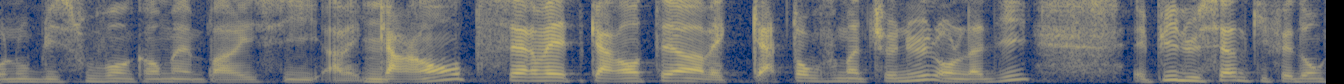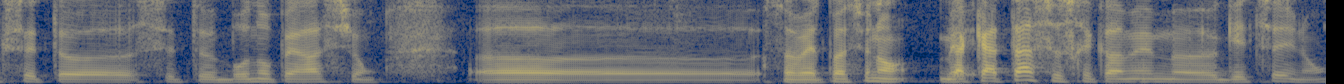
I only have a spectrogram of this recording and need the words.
qu'on oublie souvent quand même par ici avec 40, Servette 41 avec 14 matchs nuls, on l'a dit, et puis Lucerne qui fait donc cette, euh, cette bonne opération. Euh, Ça va être passionnant. La Mais cata, ce serait quand même euh, Getse, non?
